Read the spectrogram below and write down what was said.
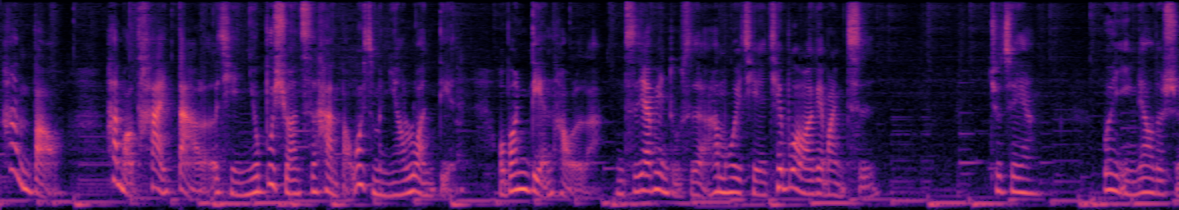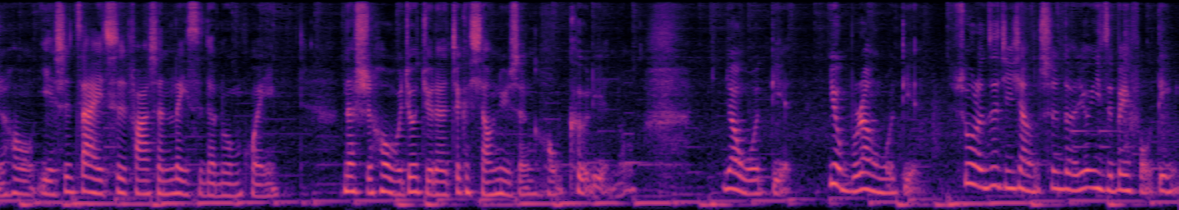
汉堡？汉堡太大了，而且你又不喜欢吃汉堡，为什么你要乱点？我帮你点好了啦，你吃鸦片吐司啊，他们会切，切不完我可以帮你吃。就这样，问饮料的时候也是再一次发生类似的轮回。那时候我就觉得这个小女生好可怜哦，要我点又不让我点，说了自己想吃的又一直被否定。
